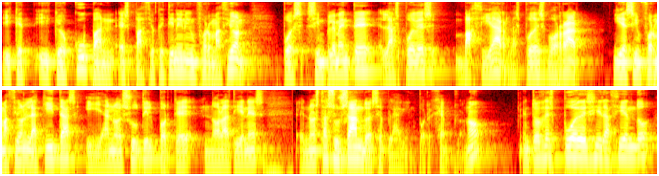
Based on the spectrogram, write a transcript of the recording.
y que, y que ocupan espacio, que tienen información, pues simplemente las puedes vaciar, las puedes borrar y esa información la quitas y ya no es útil porque no la tienes, eh, no estás usando ese plugin, por ejemplo, ¿no? Entonces puedes ir haciendo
